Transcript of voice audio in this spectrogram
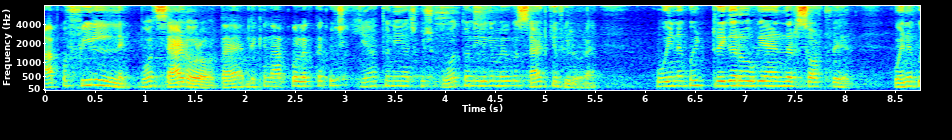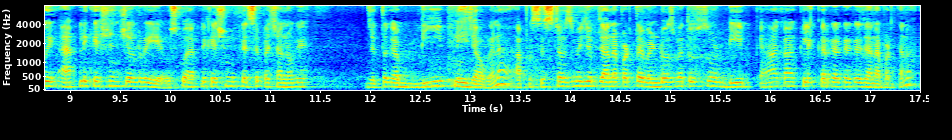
आपको फील बहुत सैड हो रहा होता है, लेकिन आपको लगता है कुछ किया तो नहीं, आज कुछ हुआ तो नहीं, लेकिन मेरे को सैड क्यों फील हो रहा है? कोई ना कोई ट्रिगर हो गया अंदर सॉफ्टवेयर कोई ना कोई एप्लीकेशन चल रही है, उसको एप्लीकेशन को कैसे पहचानोगे? जब तक आप डीप नहीं जाओगे ना, आपको सिस्टम्स में जब जाना पड़ता है विंडोज़ में तो उसको डीप कहाँ कहाँ क्लिक कर कर करके जाना पड़ता है ना।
